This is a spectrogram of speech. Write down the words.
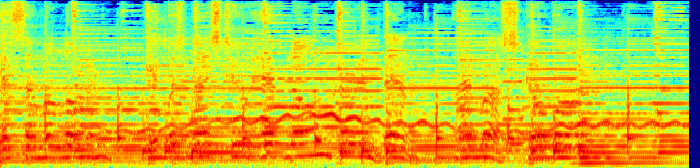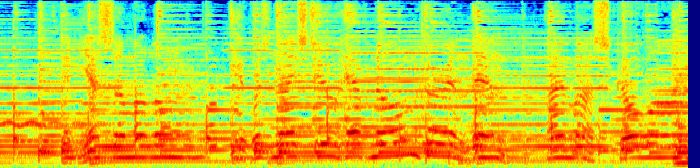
Yes, I'm a loner. It was nice to have known her, and then I must go on. And yes, I'm a loner. It was nice to have known her, and then I must go on.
